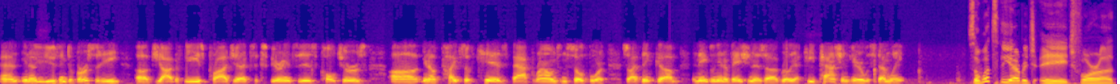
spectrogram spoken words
And you know, you're using diversity of geographies, projects, experiences, cultures, uh, you know, types of kids, backgrounds, and so forth. So I think um, enabling innovation is uh, really a key passion here with STEMLead. So, what's the average age for a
